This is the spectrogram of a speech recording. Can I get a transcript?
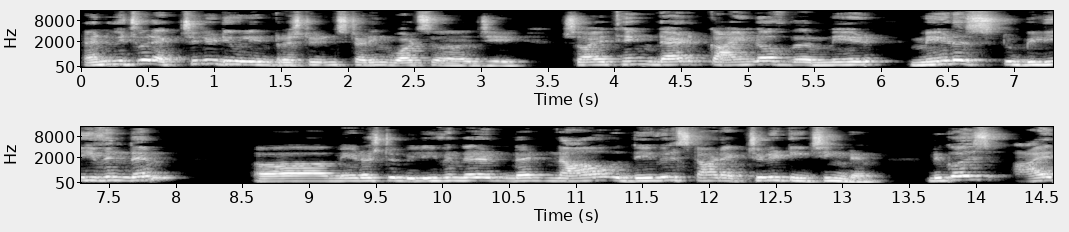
and which were actually duly interested in studying what's uh, JEE. So I think that kind of uh, made made us to believe in them, uh, made us to believe in that that now they will start actually teaching them because I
